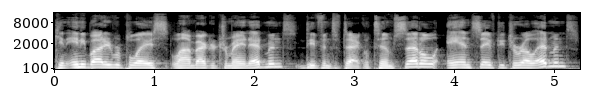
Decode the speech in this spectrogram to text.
can anybody replace linebacker Tremaine Edmunds, defensive tackle Tim Settle, and safety Terrell Edmunds?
